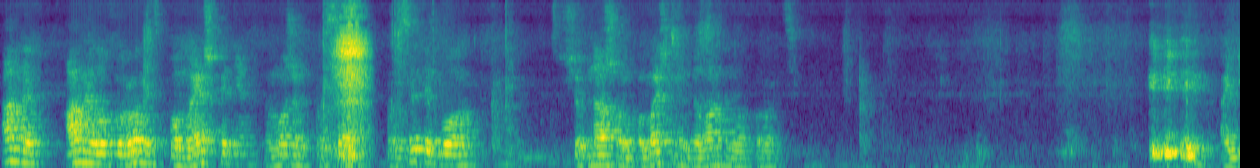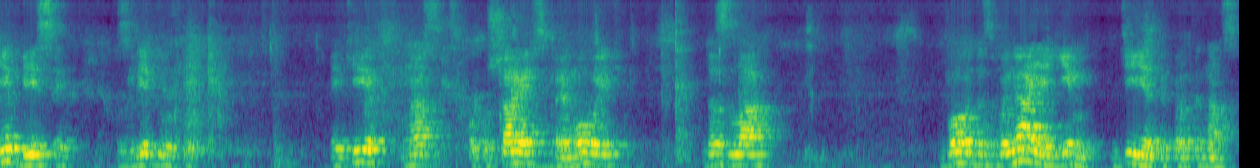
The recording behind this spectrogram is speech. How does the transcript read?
ангел, ангел-охоронець помешкання. Ми можемо проси- просити Бога, щоб нашому помешканню дав ангел-охоронця. А є біси, злі духи, які нас спокушають, спрямовують до зла. Бог дозволяє їм діяти проти нас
